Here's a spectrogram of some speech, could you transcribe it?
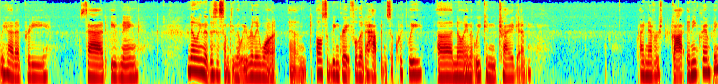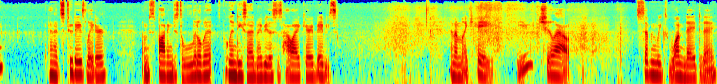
we had a pretty sad evening knowing that this is something that we really want and also being grateful that it happened so quickly, uh, knowing that we can try again. I never got any cramping, and it's two days later. I'm spotting just a little bit. Lindy said maybe this is how I carry babies. And I'm like, hey, you chill out. Seven weeks, one day today.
